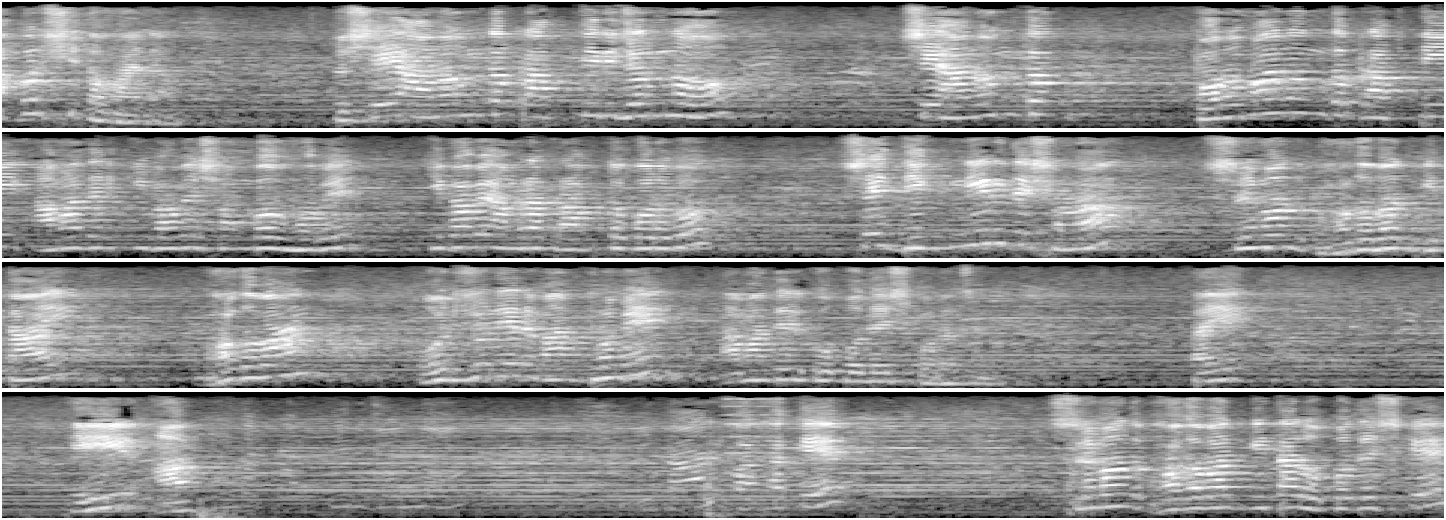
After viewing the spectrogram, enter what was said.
আকর্ষিত হয় না। তো সেই আনন্দ প্রাপ্তির জন্য, সে আনন্দ, পরমানন্দ প্রাপ্তি আমাদের কীভাবে সম্ভব হবে, কীভাবে আমরা প্রাপ্ত করব, সেই দিক নির্দেশনা শ্রীমদ্ ভগবদ গীতায় ভগবান অর্জুনের মাধ্যমে আমাদের উপদেশ করেছেন। তাই এই আত- গীতার কথাকে শ্রীমদ্ ভগবদ গীতার উপদেশকে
